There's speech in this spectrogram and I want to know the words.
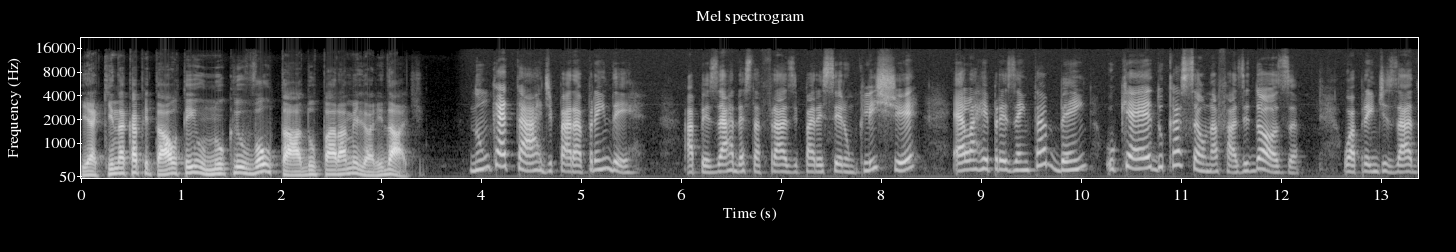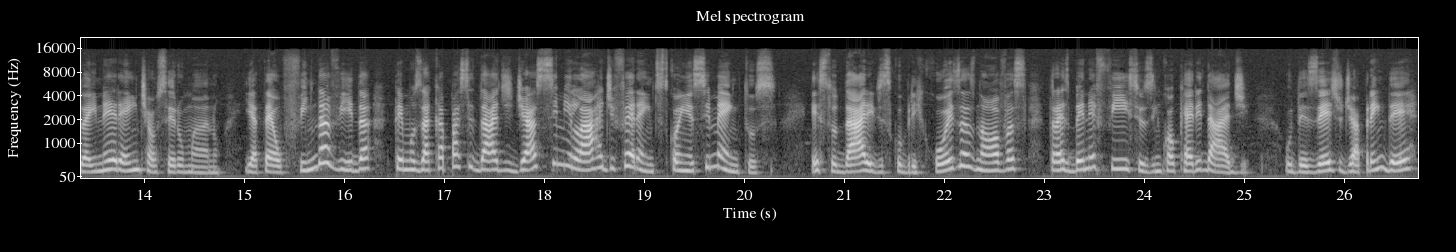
E aqui na capital tem um núcleo voltado para a melhor idade. Nunca é tarde para aprender. Apesar desta frase parecer um clichê, ela representa bem o que é educação na fase idosa. O aprendizado é inerente ao ser humano e até o fim da vida temos a capacidade de assimilar diferentes conhecimentos. Estudar e descobrir coisas novas traz benefícios em qualquer idade. O desejo de aprender,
